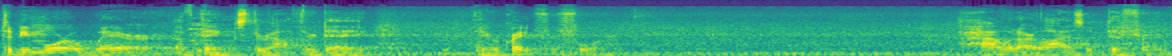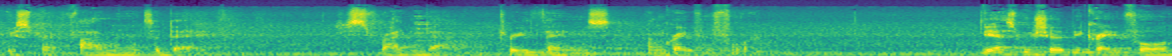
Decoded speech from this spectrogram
to be more aware of things throughout their day they were grateful for. How would our lives look different if we spent five minutes a day just writing down three things I'm grateful for? Yes, we should be grateful,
